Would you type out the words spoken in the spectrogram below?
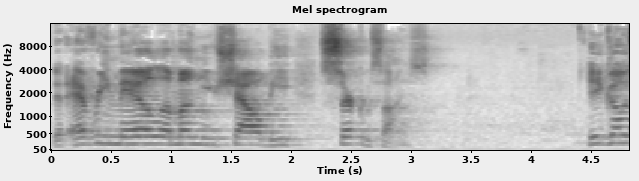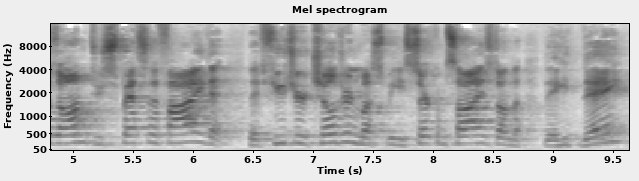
that every male among you shall be circumcised. He goes on to specify that, that future children must be circumcised on the, the day,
